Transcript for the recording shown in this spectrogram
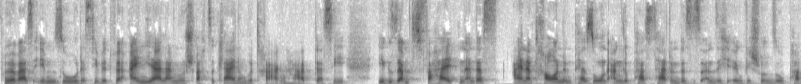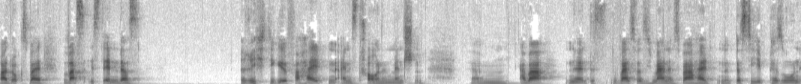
früher war es eben so, dass die Witwe ein Jahr lang nur schwarze Kleidung getragen hat, dass sie ihr gesamtes Verhalten an das einer trauernden Person angepasst hat. Und das ist an sich irgendwie schon so paradox, weil was ist denn das richtige Verhalten eines trauernden Menschen? Ähm, aber ne, das, du weißt, was ich meine. Es war halt, ne, dass die Person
